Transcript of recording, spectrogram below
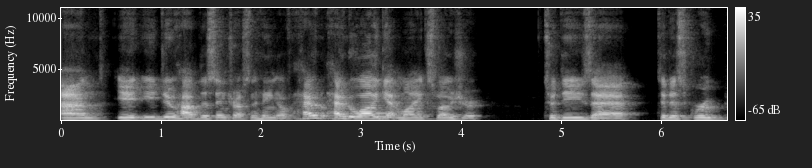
And you, you do have this interesting thing of how how do I get my exposure to these uh to this group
